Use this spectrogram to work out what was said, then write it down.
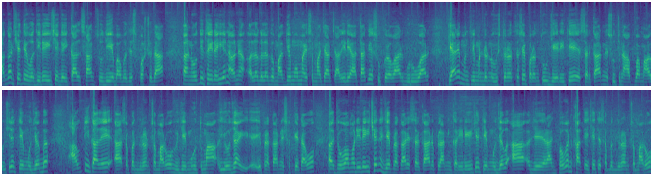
આગળ છે તે વધી રહી છે. ગઈકાલ સાંજ સુધી એ બાબતે સ્પષ્ટતા નહોતી થઈ રહી અને અને અલગ અલગ માધ્યમોમાં એ સમાચાર ચાલી રહ્યા હતા કે શુક્રવાર, ગુરુવાર ક્યારે મંત્રીમંડળનું વિસ્તરણ થશે, પરંતુ જે રીતે સરકારને સૂચના આપવામાં આવી છે તે મુજબ આવતીકાલે આ શપથ ગ્રહણ સમારોહ વિજય મુહૂર્તમાં યોજાય. એ પ્રકારની શક્યતાઓ જોવા મળી રહી છે ને જે પ્રકારે સરકાર પ્લાનિંગ કરી રહી છે તે મુજબ આ જે રાજભવન ખાતે છે તે શપથ ગ્રહણ સમારોહ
